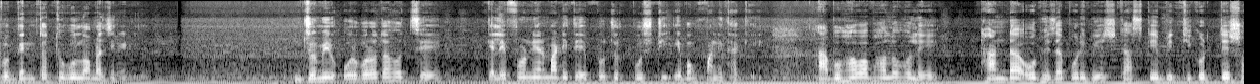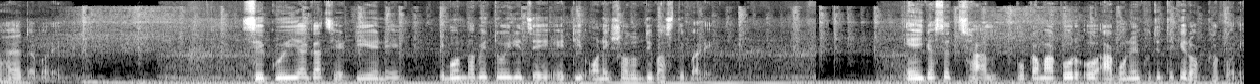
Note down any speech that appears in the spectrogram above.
বৈজ্ঞানিক তথ্যগুলো আমরা জেনে নিই। জমির উর্বরতা হচ্ছে, ক্যালিফোর্নিয়ার মাটিতে প্রচুর পুষ্টি এবং পানি থাকে। আবহাওয়া ভালো হলে ঠান্ডা ও ভেজা পরিবেশ গাছকে বৃদ্ধি করতে সহায়তা করে। সেকুইয়া গাছের ডিএনএ এমনভাবে তৈরি যে এটি অনেক শতাব্দী বাঁচতে পারে। এই গাছের ছাল পোকামাকড় ও আগুনের ক্ষতি থেকে রক্ষা করে।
